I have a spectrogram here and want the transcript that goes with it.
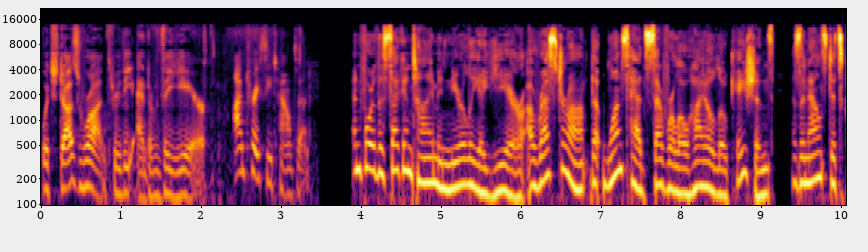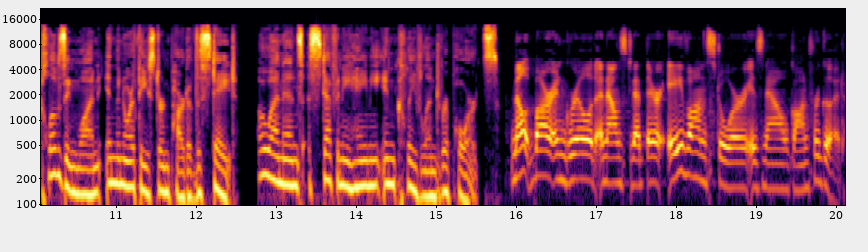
which does run through the end of the year. I'm Tracy Townsend. And for the second time in nearly a year, a restaurant that once had several Ohio locations has announced it's closing one in the northeastern part of the state. ONN's Stephanie Haney in Cleveland reports. Melt Bar and Grilled announced that their Avon store is now gone for good.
